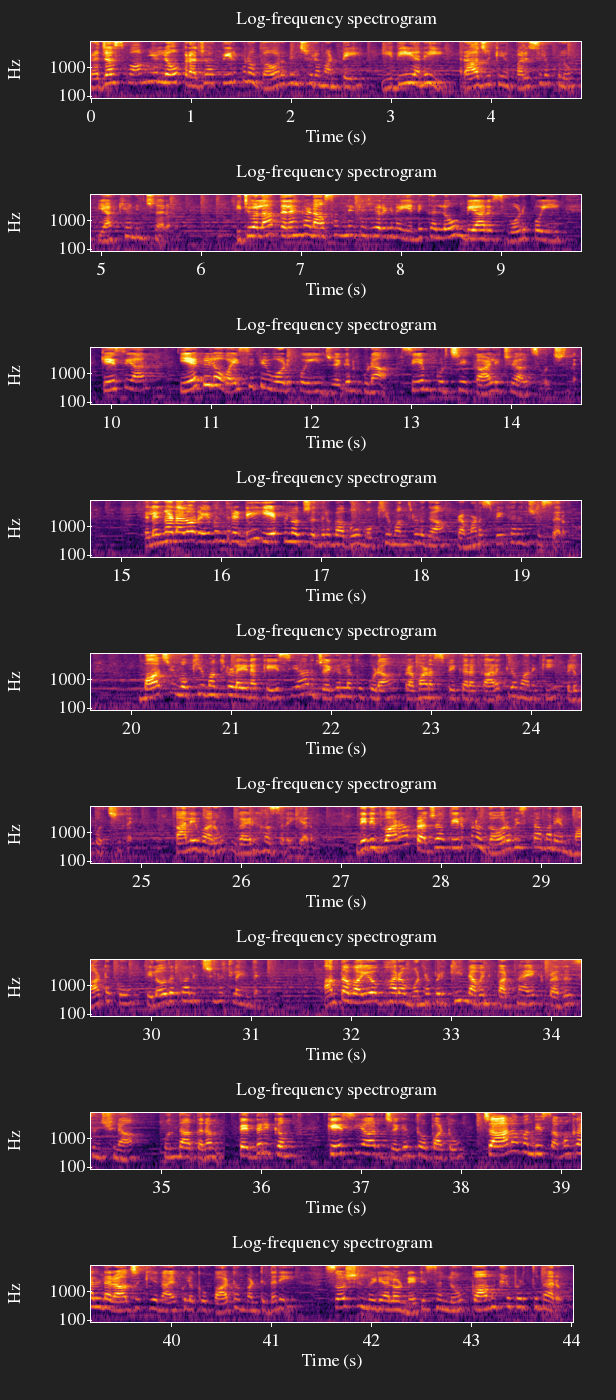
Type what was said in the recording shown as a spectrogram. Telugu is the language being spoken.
ప్రజాస్వామ్యంలో ప్రజా తీర్పును గౌరవించడం అంటే ఇది అని రాజకీయ పరిశీలకులు వ్యాఖ్యానించారు. ఇటీవల తెలంగాణ అసెంబ్లీకి జరిగిన ఎన్నికల్లో బీఆర్ఎస్ ఓడిపోయి కేసీఆర్ ఏపీలో వైసీపీ ఓడిపోయి జగన్ కూడా సీఎం కుర్చీ ఖాళీ చేయాల్సి వచ్చింది. తెలంగాణలో రేవంత్ రెడ్డి ఏపీలో చంద్రబాబు ముఖ్యమంత్రులుగా ప్రమాణ స్వీకారం చేశారు. మాజీ ముఖ్యమంత్రులైన కేసీఆర్ జగన్లకు కూడా ప్రమాణ స్వీకార కార్యక్రమానికి పిలుపొచ్చింది కానీ వారు గైర్హాజరయ్యారు. దీని ద్వారా ప్రజా తీర్పును గౌరవిస్తామనే మాటకు తిలోదకాలిచ్చినట్లయింది. అంత వయోభారం ఉన్నప్పటికీ నవీన్ పట్నాయక్ ప్రదర్శించిన హుందాతనం పెద్దరికం కేసీఆర్ జగన్తో పాటు చాలా మంది సమకాలీన రాజకీయ నాయకులకు పాఠం వంటిదని సోషల్ మీడియాలో నెటిజన్లు కామెంట్లు పెడుతున్నారు.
